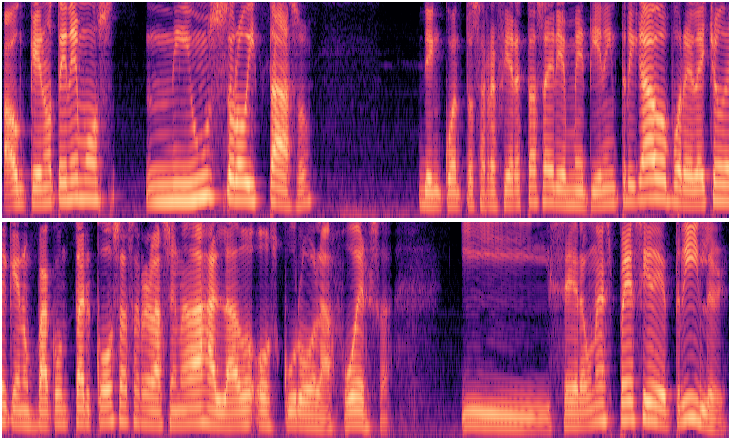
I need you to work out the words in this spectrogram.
aunque no tenemos ni un solo vistazo de en cuanto se refiere a esta serie, me tiene intrigado por el hecho de que nos va a contar cosas relacionadas al lado oscuro de la fuerza. Y será una especie de thriller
